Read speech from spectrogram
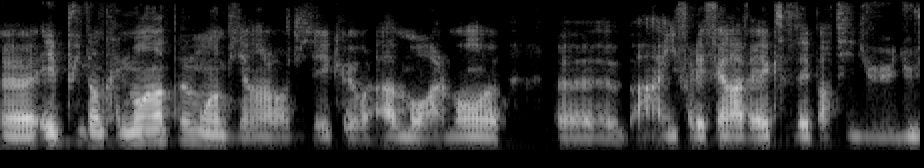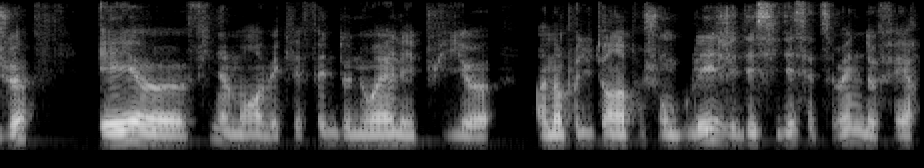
et puis d'entraînement un peu moins bien. Alors je disais que voilà, moralement, bah, il fallait faire avec, ça faisait partie du, du jeu. Et finalement, avec les fêtes de Noël et puis un emploi du temps un peu chamboulé, j'ai décidé cette semaine de faire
